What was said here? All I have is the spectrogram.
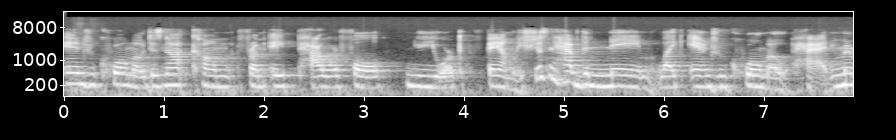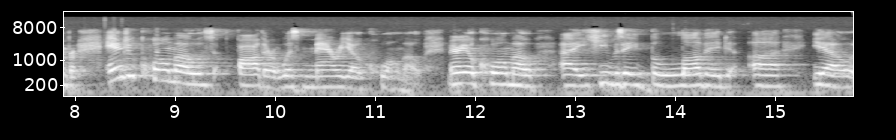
Andrew Cuomo does not come from a powerful New York family. She doesn't have the name like Andrew Cuomo had. Remember, Andrew Cuomo's father was Mario Cuomo. Mario Cuomo, uh, he was a beloved, uh, you know,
